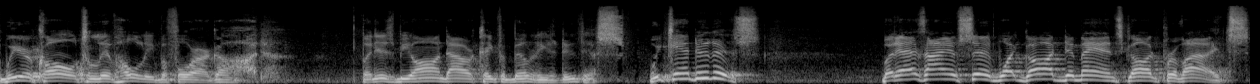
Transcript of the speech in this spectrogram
We are called to live holy before our God, but it is beyond our capability to do this. We can't do this. But as I have said, what God demands, God provides.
